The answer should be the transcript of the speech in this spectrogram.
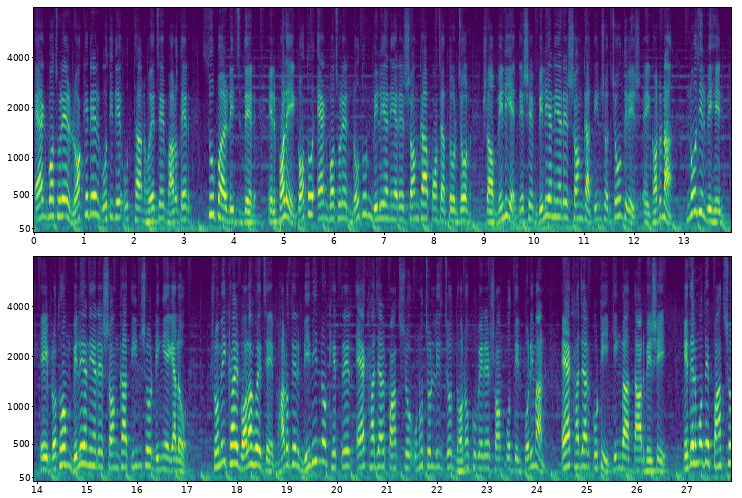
এক বছরে রকেটের গতিতে উত্থান হয়েছে ভারতের সুপার রিচদের। এর ফলে গত এক বছরের নতুন বিলিয়নিয়ারের সংখ্যা পঁচাত্তর জন। সব মিলিয়ে দেশে বিলিয়নিয়ারের সংখ্যা তিনশো চৌত্রিশ। এই ঘটনা নজিরবিহীন। এই প্রথম বিলিয়নিয়ারের সংখ্যা তিনশো ডিঙিয়ে গেল। সমীক্ষায় বলা হয়েছে, ভারতের বিভিন্ন ক্ষেত্রের এক হাজার পাঁচশো উনচল্লিশ জন ধনকুবেরের সম্পত্তির পরিমাণ এক হাজার কোটি কিংবা তার বেশি। এদের মধ্যে পাঁচশো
